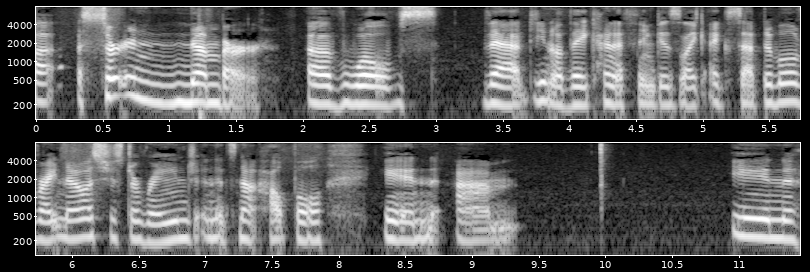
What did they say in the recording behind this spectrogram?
a, certain number of wolves that you know they kind of think is like acceptable right now it's just a range and it's not helpful in um in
